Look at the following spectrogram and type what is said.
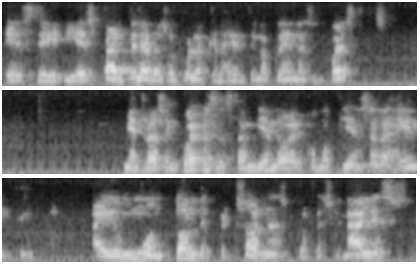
este, y es parte de la razón por la que la gente no cree en las encuestas mientras las encuestas están viendo a ver cómo piensa la gente, hay un montón de personas profesionales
